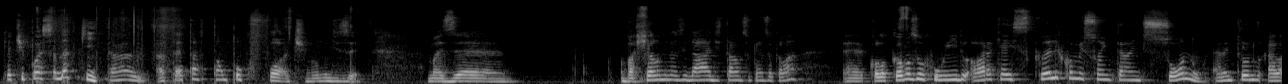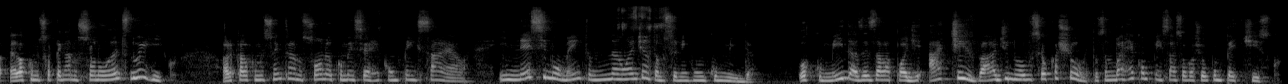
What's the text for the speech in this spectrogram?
que é tipo essa daqui, tá? Até tá, tá um pouco forte, vamos dizer. Mas é. Baixei a luminosidade e tal, não sei o que, não sei o que lá. É, colocamos o ruído. A hora que a Scully começou a entrar em sono, ela, entrou no, ela, ela começou a pegar no sono antes do Henrico. A hora que ela começou a entrar no sono, eu comecei a recompensar ela. E nesse momento, não adianta você vir com comida. A comida, às vezes, ela pode ativar de novo o seu cachorro. Então você não vai recompensar seu cachorro com petisco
